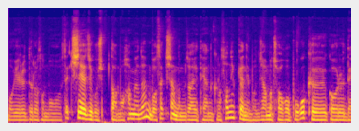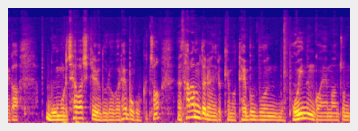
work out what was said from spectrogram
뭐 예를 들어서 뭐 섹시해지고 싶다 뭐 하면은 뭐 섹시한 남자에 대한 그런 선입견이 뭔지 한번 적어보고 그거를 내가 몸으로 체화시키려 노력을 해보고 그쵸? 사람들은 이렇게 뭐 대부분 뭐 보이는 거에만 좀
